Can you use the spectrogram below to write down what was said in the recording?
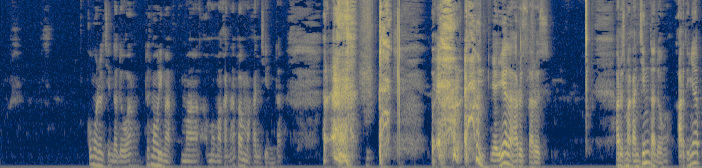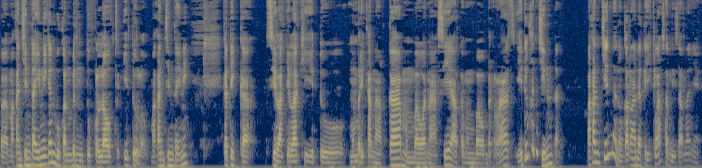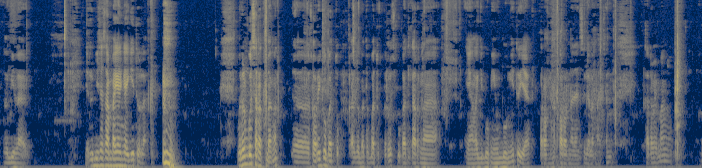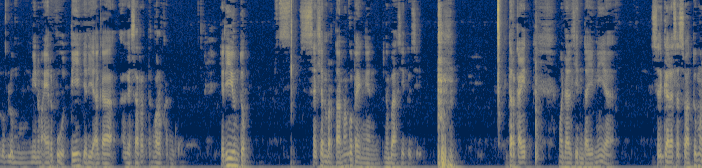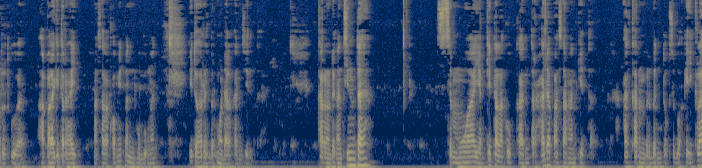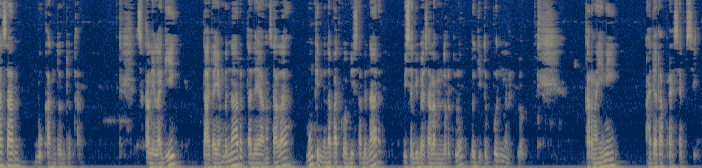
Kok modal cinta doang. Terus mau dimak ma mau makan apa? Makan cinta. Ya iyalah harus harus harus makan cinta dong. Artinya apa? Makan cinta ini kan bukan bentuk love itu loh. Makan cinta ini ketika si laki-laki itu memberikan nafkah membawa nasi atau membawa beras itu kan cinta. Makan cinta dong karena ada keikhlasan di sananya. Lebih lah ya lu bisa sampaikan kayak gitulah. Kemudian gue seret banget uh, sorry gue batuk agak batuk-batuk terus bukan karena yang lagi booming-booming itu ya corona corona dan segala macam. Karena memang gue belum minum air putih jadi agak agak seret tenggorokan gue jadi untuk session pertama gue pengen ngebahas itu sih. Terkait modal cinta ini ya segala sesuatu menurut gue apalagi terkait masalah komitmen dan hubungan itu harus bermodalkan cinta. Karena dengan cinta semua yang kita lakukan terhadap pasangan kita akan berbentuk sebuah keikhlasan bukan tuntutan. Sekali lagi tak ada yang benar tak ada yang salah mungkin pendapat gue bisa benar bisa juga salah menurut lo begitupun menurut lo. Karena ini adalah persepsi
